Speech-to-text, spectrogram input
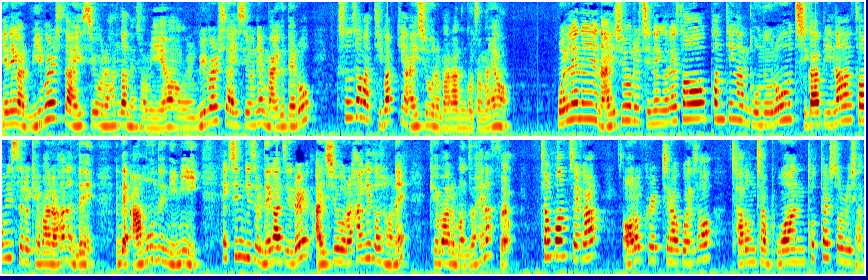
얘네가 reverse ICO를 한다는 점이에요. reverse ICO는 말 그대로 순서가 뒤바뀐 ICO를 말하는 거잖아요. 원래는 ICO를 진행을 해서 funding한 돈으로 지갑이나 서비스를 개발을 하는데 근데 아모는 이미 핵심 기술 네 가지를 ICO를 하기도 전에 개발을 먼저 해놨어요. 첫 번째가 아우토크립트라고 해서 자동차 보안 total solution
